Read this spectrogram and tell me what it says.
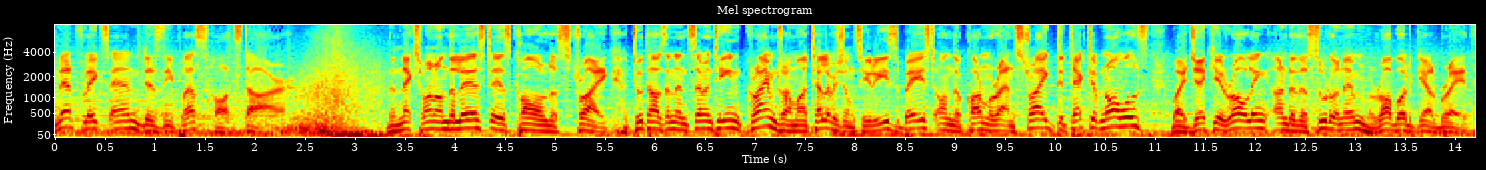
Netflix, and Disney Plus Hotstar. The next one on the list is called Strike, 2017 crime drama television series based on the Cormoran Strike detective novels by J.K. Rowling under the pseudonym Robert Galbraith.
